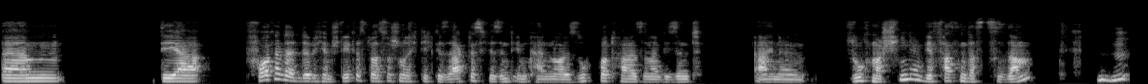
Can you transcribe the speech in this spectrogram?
Ähm, der Vorteil, der dadurch entsteht, ist, du hast es schon richtig gesagt, ist, wir sind eben kein neues Suchportal, sondern wir sind eine Suchmaschine. Wir fassen das zusammen. Mhm.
